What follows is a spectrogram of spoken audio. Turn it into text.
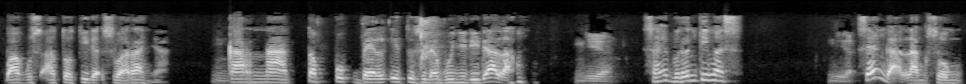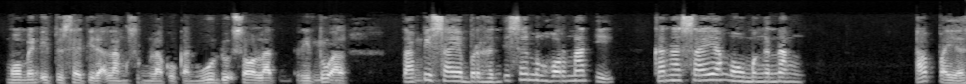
bagus atau tidak suaranya, hmm. karena tepuk bel itu sudah bunyi di dalam. Iya. Saya berhenti mas. Iya. Saya nggak langsung momen itu saya tidak langsung melakukan wudhu, sholat, ritual. Hmm. Tapi hmm. saya berhenti, saya menghormati. Karena saya mau mengenang apa ya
